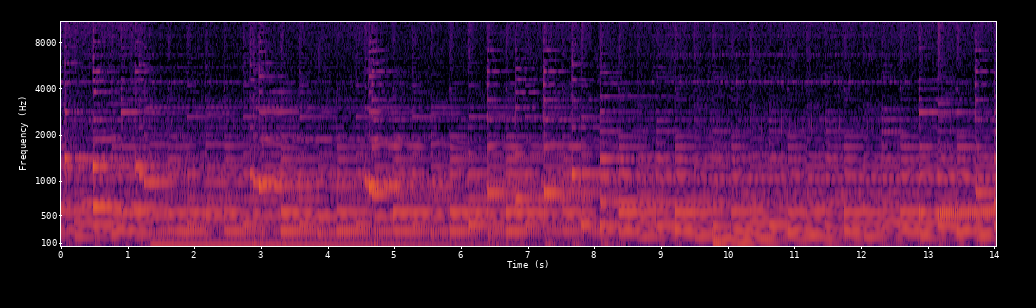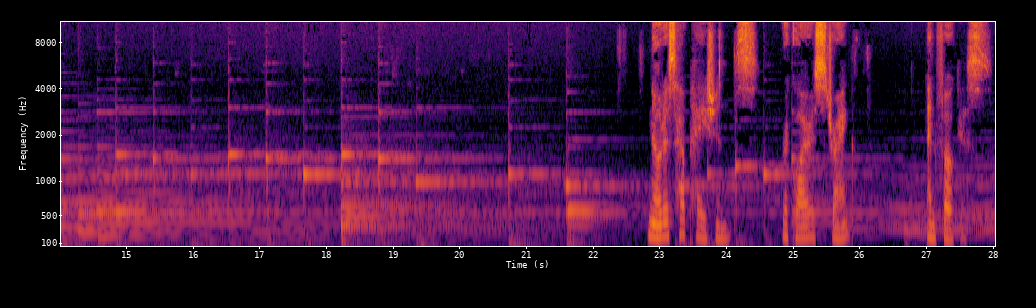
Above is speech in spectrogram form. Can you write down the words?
Notice how patience requires strength and focus.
